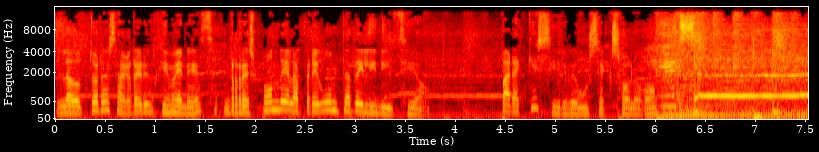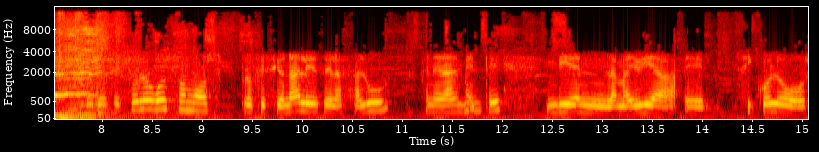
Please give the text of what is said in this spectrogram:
la doctora Sagrario Jiménez responde a la pregunta del inicio. ¿Para qué sirve un sexólogo? Los sexólogos somos profesionales de la salud, generalmente, bien la mayoría eh, psicólogos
